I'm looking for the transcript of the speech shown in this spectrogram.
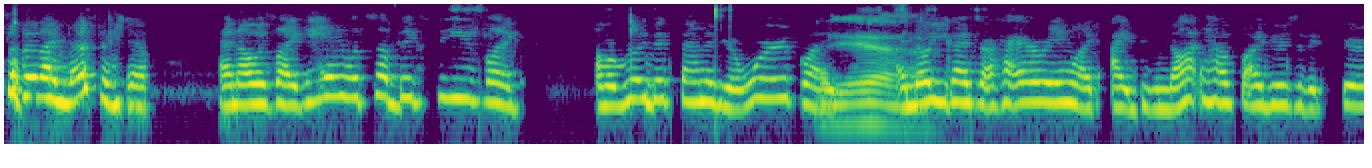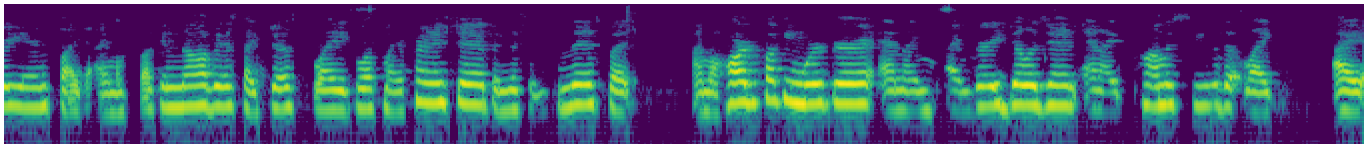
So then I message him, and I was like, hey, what's up, Big C's? Like, I'm a really big fan of your work, like. yeah. I know you guys are hiring. Like, I do not have five years of experience. Like, I'm a fucking novice. I just like left my apprenticeship and this and this, but I'm a hard fucking worker and I'm I'm very diligent. And I promise you that like I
